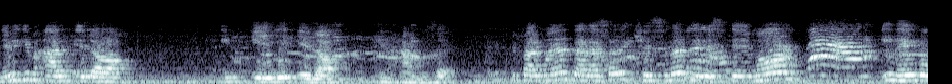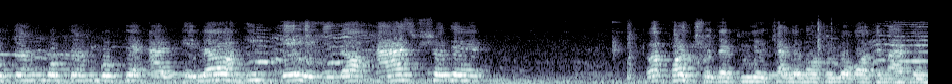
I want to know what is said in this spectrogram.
نمیگیم الاله این ای اله این همزه میفرمایند در اثر کسرت استعمال این هی گفته اون گفته اون گفته الاله این ای اله حذف شده و پاک شده توی کلمات و لغات مردم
